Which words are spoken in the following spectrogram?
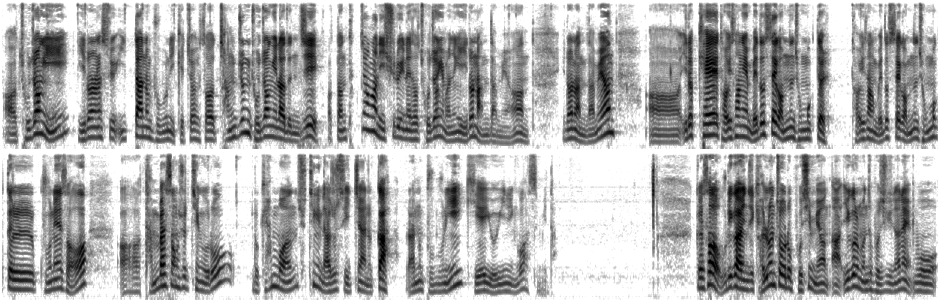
어, 조정이 일어날 수 있다는 부분이 있겠죠. 그래서 장중 조정이라든지 어떤 특정한 이슈로 인해서 조정이 만약에 일어난다면 일어난다면 어, 이렇게 더 이상의 매도세가 없는 종목들, 더 이상 매도세가 없는 종목들 군에서 어, 단발성 슈팅으로 이렇게 한번 슈팅이 나줄 수 있지 않을까라는 부분이 기회 요인인 것 같습니다. 그래서 우리가 이제 결론적으로 보시면 아 이걸 먼저 보시기 전에 뭐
